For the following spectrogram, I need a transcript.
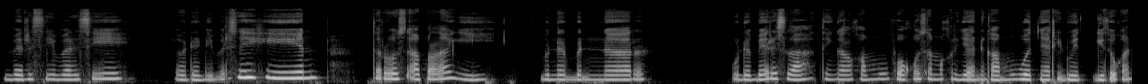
Bersih bersih ya udah dibersihin terus apalagi bener-bener udah beres lah tinggal kamu fokus sama kerjaan kamu buat nyari duit gitu kan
